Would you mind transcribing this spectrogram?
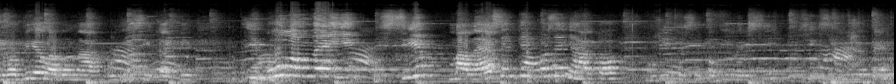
Зробила вона у лісі хати. І було в неї сім малесеньких козеняток. Діти всі побігли всі, всі всі побігли.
